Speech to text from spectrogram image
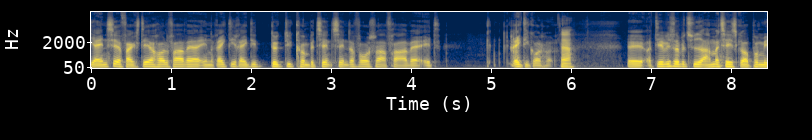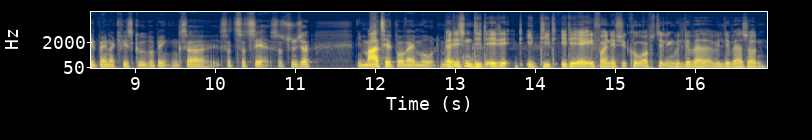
jeg anser faktisk det her hold fra at være en rigtig, rigtig dygtig, kompetent centerforsvar fra at være et rigtig godt hold. Ja. Øh, og det vil så betyde, at Amartey skal op på midtbanen og Kvist skal ud på bænken. Så, så, så, ser, så synes jeg, vi er meget tæt på at være i mål. Er det sådan dit, ide, dit ideal for en FCK-opstilling? Vil det være, vil det være sådan?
